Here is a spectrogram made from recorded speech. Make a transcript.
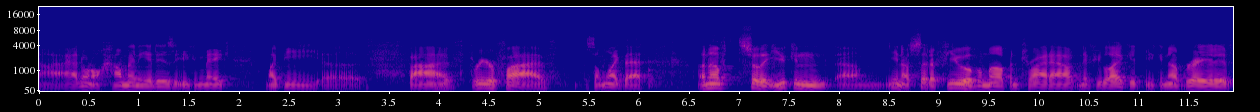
I don't know how many it is that you can make. Might be uh, five, three or five, something like that. Enough so that you can, um, you know, set a few of them up and try it out. And if you like it, you can upgrade. If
